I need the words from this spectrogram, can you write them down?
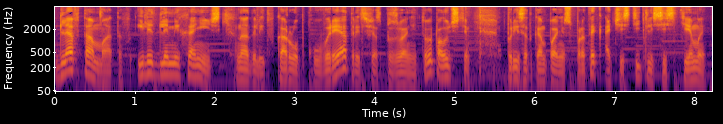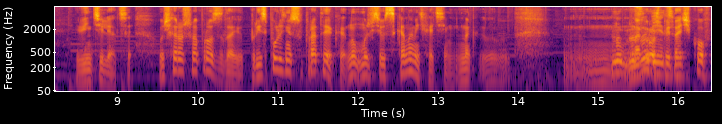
для автоматов или для механических? Надо лить в коробку у вариатора, сейчас позвонить, то вы получите приз от компании «Супротек» очиститель системы вентиляции. Очень хороший вопрос задают. При использовании Супротека, ну, мы же все сэкономить хотим, на, э, Ну, на грош пятачков,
